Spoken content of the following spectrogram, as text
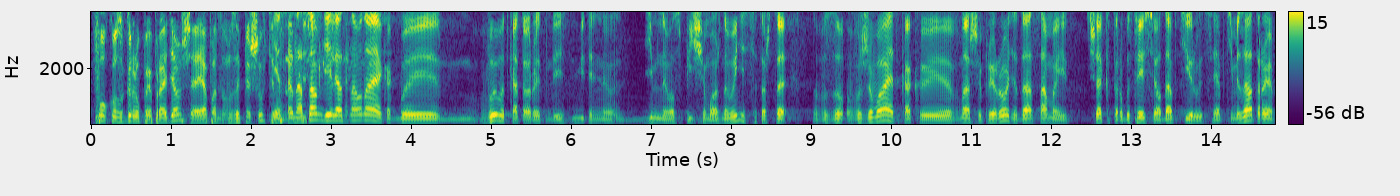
фокус-группой пройдемся, а я потом запишу в Нет, тетрадь. на самом деле основная, как бы, вывод, который из Дмитрия Димного спича можно вынести, то, что выживает, как и в нашей природе, да, самый человек, который быстрее всего адаптируется. И оптимизаторы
